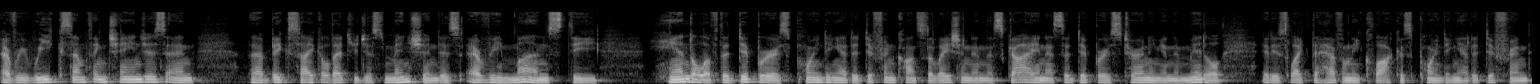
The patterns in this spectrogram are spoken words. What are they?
every week something changes, and the big cycle that you just mentioned is every month the handle of the dipper is pointing at a different constellation in the sky, and as the dipper is turning in the middle, it is like the heavenly clock is pointing at a different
